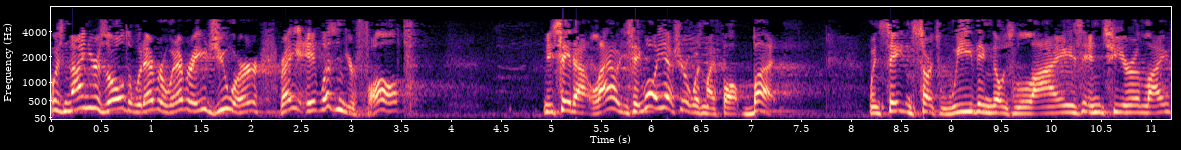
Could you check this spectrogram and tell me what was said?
I was nine years old or whatever, whatever age you were, right? It wasn't your fault. And you say it out loud, you say, well, yeah, sure, it was my fault. But when Satan starts weaving those lies into your life,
